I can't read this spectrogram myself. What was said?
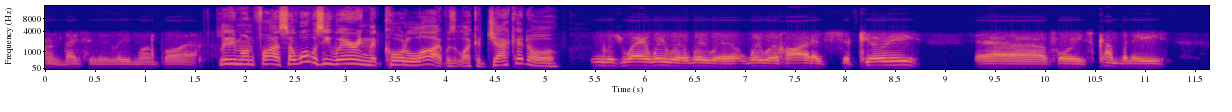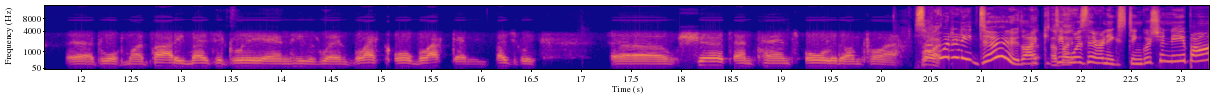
and basically lit him on fire. Lit him on fire. So what was he wearing that caught a light? Was it like a jacket or? He was where we were, we were, we were hired as security uh, for his company. Uh, to my party basically, and he was wearing black, all black, and basically uh, shirt and pants all lit on fire. So Right. what did he do? Like, did, they- was there an extinguisher nearby,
